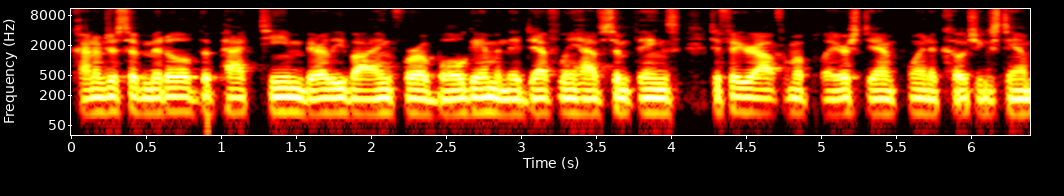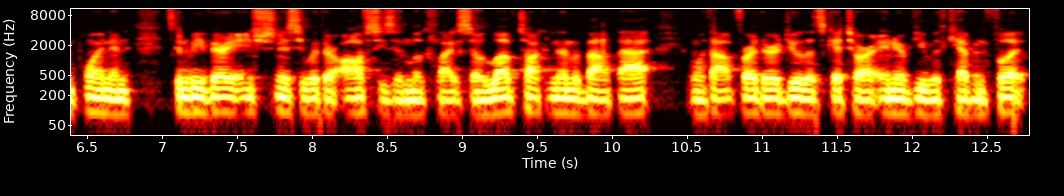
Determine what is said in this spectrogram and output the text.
kind of just a middle of the pack team, barely vying for a bowl game. And they definitely have some things to figure out from a player standpoint, a coaching standpoint. And it's going to be very interesting to see what their offseason looks like. So, love talking to them about that. And without further ado, let's get to our interview with Kevin Foote.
